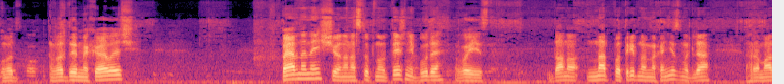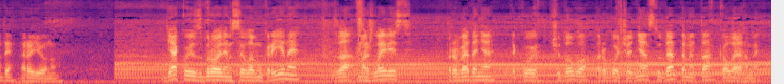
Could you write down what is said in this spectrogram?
Вад- Вадим Михайлович впевнений, що на наступному тижні буде виїзд даного надпотрібного механізму для громади району. Дякую Збройним силам України за можливість проведення такого чудового робочого дня студентами та колегами.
